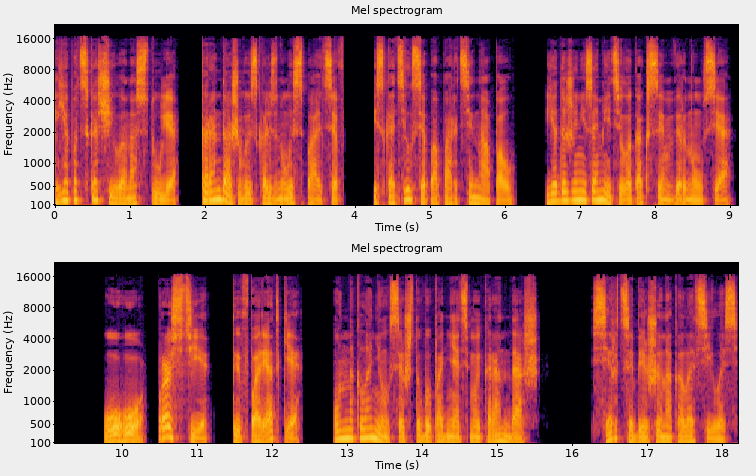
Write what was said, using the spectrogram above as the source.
Я подскочила на стуле, карандаш выскользнул из пальцев и скатился по парте на пол. Я даже не заметила, как Сэм вернулся. «Ого, прости!» «Ты в порядке?» Он наклонился, чтобы поднять мой карандаш. Сердце бешено колотилось.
